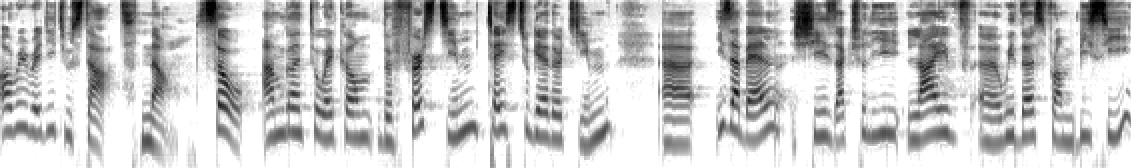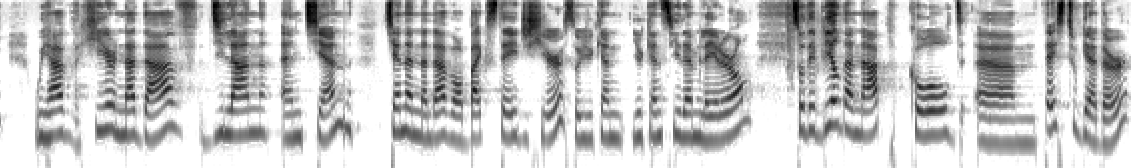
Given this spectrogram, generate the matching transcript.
Are we ready to start now? So I'm going to welcome the first team, Tastogether team. Uh, Isabelle, she's actually live uh, with us from BC. We have here Nadav, Dylan, and Tien. Tien and Nadav are backstage here, so you can you can see them later on. So they built an app called um, Tastogether.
